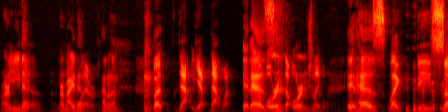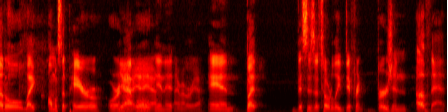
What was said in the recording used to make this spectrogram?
Armida, Armida, whatever. I don't know, but That yep, that one. it has The, or, the orange label. it has like the subtle like almost a pear or an yeah, apple yeah, yeah. in it. I remember, yeah. and but this is a totally different version of that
